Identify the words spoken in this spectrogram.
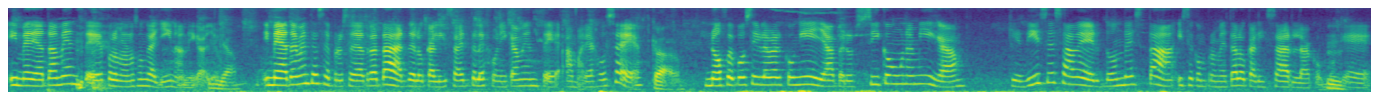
Inmediatamente, por lo menos no son gallinas ni gallos. Ya. Inmediatamente se procede a tratar de localizar telefónicamente a María José. Claro. No fue posible hablar con ella, pero sí con una amiga que dice saber dónde está y se compromete a localizarla. Como Mm. que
